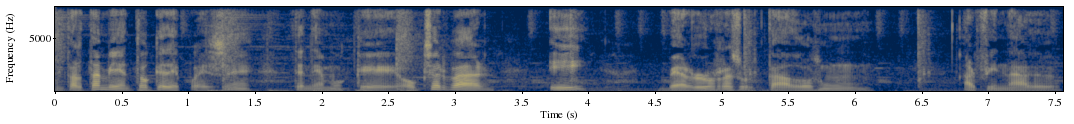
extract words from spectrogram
Un tratamiento que después eh, tenemos que observar y ver los resultados mm, al final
